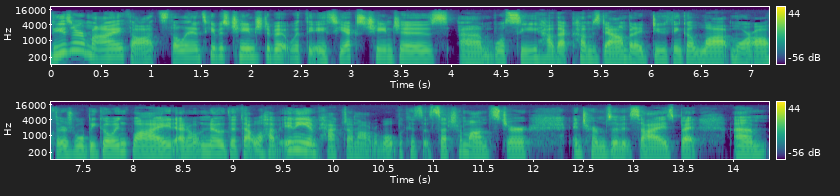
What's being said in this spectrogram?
these are my thoughts. The landscape has changed a bit with the ACX changes. Um, we'll see how that comes down, but I do think a lot more authors will be going wide. I don't know that that will have any impact on Audible because it's such a monster in terms of its size, but um,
